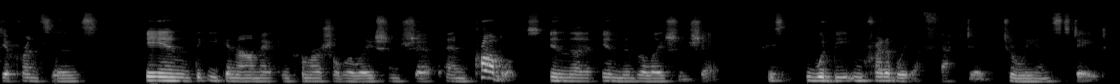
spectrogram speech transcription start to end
differences in the economic and commercial relationship and problems in the in the relationship would be incredibly effective to reinstate.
